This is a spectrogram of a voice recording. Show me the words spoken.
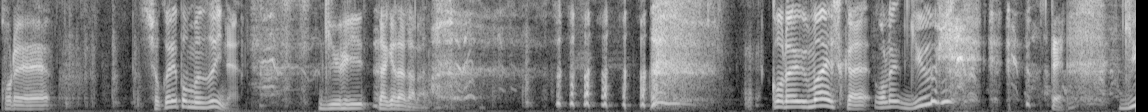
これ食レポむずいね。牛皮だけだから。これうまいしかこれ牛皮って。牛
